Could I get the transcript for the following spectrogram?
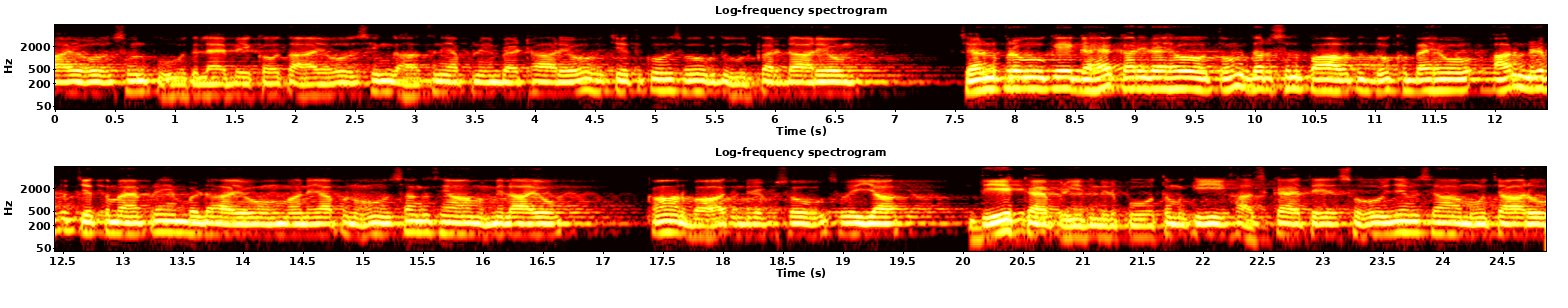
ਆਇਓ, ਸੁਨ ਭੂਤ ਲੈ ਬੇਕੋ ਧਾਇਓ। ਸਿੰਘਾਸਨ ਆਪਣੇ ਬੈਠਾ ਰਿਓ, ਚਿਤ ਕੋ ਸੋਗ ਦੂਰ ਕਰ ਡਾਰਿਓ। ਚਰਨ ਪ੍ਰਭੂ ਕੇ ਗਹਿ ਕਰ ਰਹਿਓ, ਤੁਮ ਦਰਸ਼ਨ ਪਾਵਤ ਦੁਖ ਬਹਿਓ, ਅਰ ਨਿਰਪ ਚਿਤ ਮੈਂ ਪ੍ਰੇਮ ਬਢਾਇਓ ਮਨ ਆਪਨੋ ਸੰਗ ਸਿਆਮ ਮਿਲਾਇਓ। ਕਾਨ ਬਾਤ ਨਿਰਪ ਸੋ ਸਵਈਆ, ਦੇਖ ਕੈ ਪ੍ਰੀਤ ਨਿਰਪੋਤਮ ਕੀ ਹਸ ਕੈ ਤੇ ਸੋ ਜਿਮ ਸਿਆਮ ਉਚਾਰੋ।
